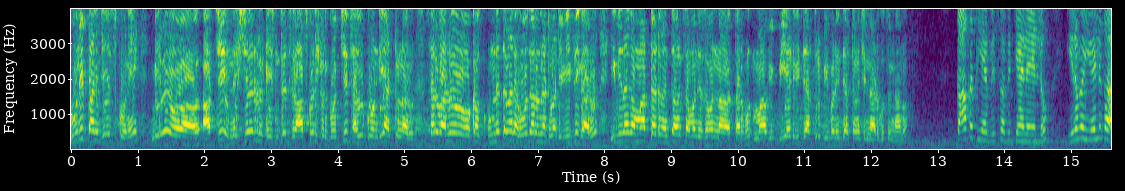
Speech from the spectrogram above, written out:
కూలి పని చేసుకొని మీరు వచ్చి నెక్స్ట్ ఇయర్ ఎంట్రన్స్ రాసుకొని ఇక్కడికి వచ్చి చదువుకోండి అంటున్నారు. సరే వాళ్ళు ఒక ఉన్నతమైన హోదాలు ఉన్నటువంటి వీసీ గారు ఈ విధంగా మాట్లాడడం ఎంతవరకు సమంజసం నా తరపు మా బిఎడ్ విద్యార్థులు బీబడి విద్యార్థుల నుంచి నేను అడుగుతున్నాను. కాకతీయ విశ్వవిద్యాలయంలో ఇరవై ఏళ్ళుగా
